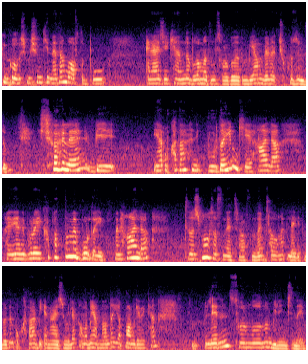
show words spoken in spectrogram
gün konuşmuşum ki neden bu hafta bu enerjiyi kendime bulamadım, sorguladım bir an ve çok üzüldüm. Şöyle bir yani o kadar hani buradayım ki hala hani yani burayı kapattım ve buradayım. Hani hala çalışma masasının etrafındayım. Salona bile gitmedim. O kadar bir enerjim yok ama bir yandan da yapmam gerekenlerin sorumluluğunun bilincindeyim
